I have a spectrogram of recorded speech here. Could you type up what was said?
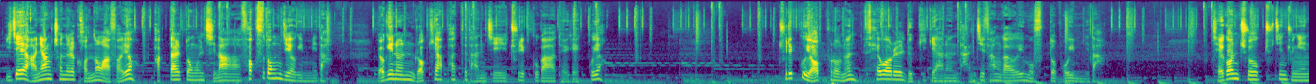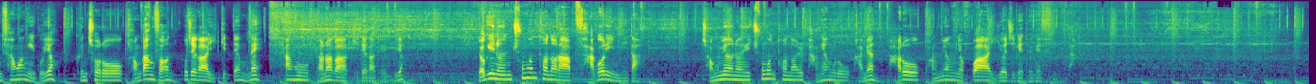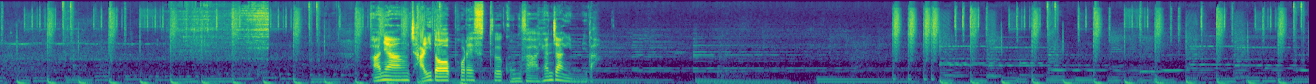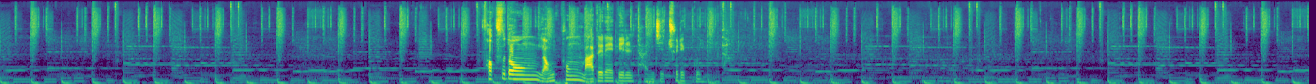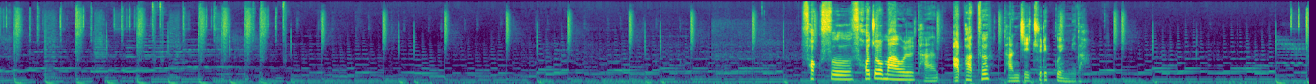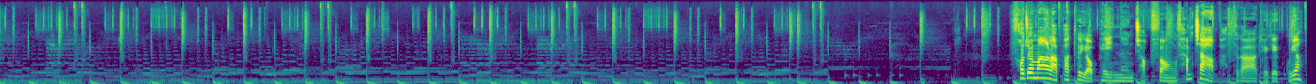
이제 안양천을 건너와서요, 박달동을 지나 석수동 지역입니다. 여기는 럭키 아파트 단지 출입구가 되겠고요. 출입구 옆으로는 세월을 느끼게 하는 단지 상가의 모습도 보입니다. 재건축 추진 중인 상황이고요. 근처로 경강선 호재가 있기 때문에 향후 변화가 기대가 되고요. 여기는 충운터널 앞 사거리입니다. 정면의 충운터널 방향으로 가면 바로 광명역과 이어지게 되겠습니다. 안양 자이더 포레스트 공사 현장입니다. 석수동 영풍 마드레빌 단지 출입구입니다. 석수 서조마을 단, 아파트 단지 출입구입니다. 서조마을 아파트 옆에 있는 적성 3차 아파트가 되겠고요.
